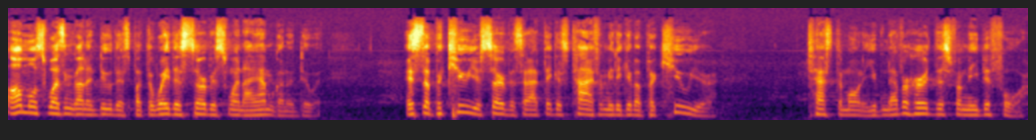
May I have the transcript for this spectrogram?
almost wasn't going to do this, but the way this service went, I am going to do it. It's a peculiar service, and I think it's time for me to give a peculiar testimony. You've never heard this from me before.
